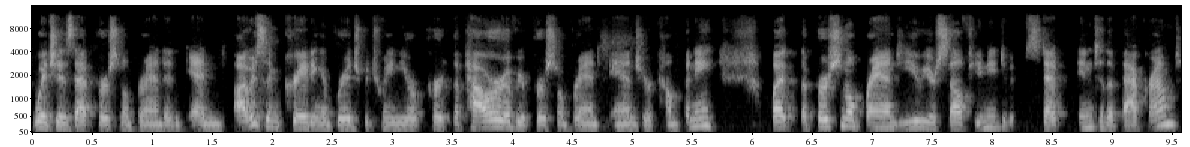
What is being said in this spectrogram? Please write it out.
which is that personal brand. And, and obviously, I'm creating a bridge between your per, the power of your personal brand and your company. But the personal brand, you yourself, you need to step into the background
